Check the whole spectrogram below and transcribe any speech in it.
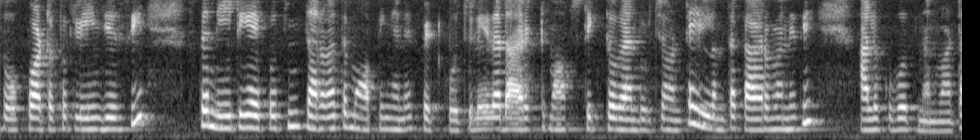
సోప్ వాటర్తో క్లీన్ చేసి ఇస్తే నీట్గా అయిపోతుంది. తర్వాత మాపింగ్ అనేది పెట్టుకోవచ్చు. లేదా డైరెక్ట్ మాప్ స్టిక్తో కానీ తుడిచామంటే ఇల్లంతా కారం అనేది అలుక్కుపోతుంది అనమాట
